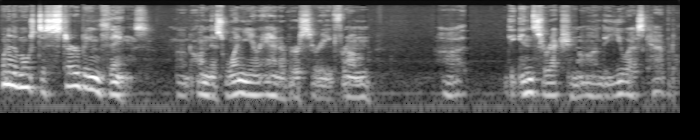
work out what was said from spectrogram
One of the most disturbing things on this one year anniversary from uh, the insurrection on the U.S. Capitol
